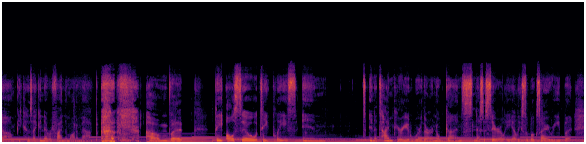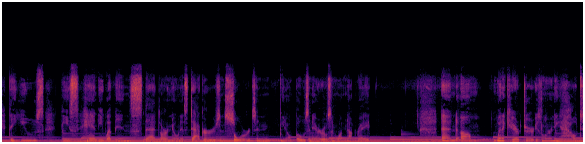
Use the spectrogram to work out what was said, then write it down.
um, because I can never find them on a map. um, but they also take place in in a time period where there are no guns necessarily, at least the books I read, but they use these handy weapons that are known as daggers and swords and, you know, bows and arrows and whatnot, right? And um, when a character is learning how to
